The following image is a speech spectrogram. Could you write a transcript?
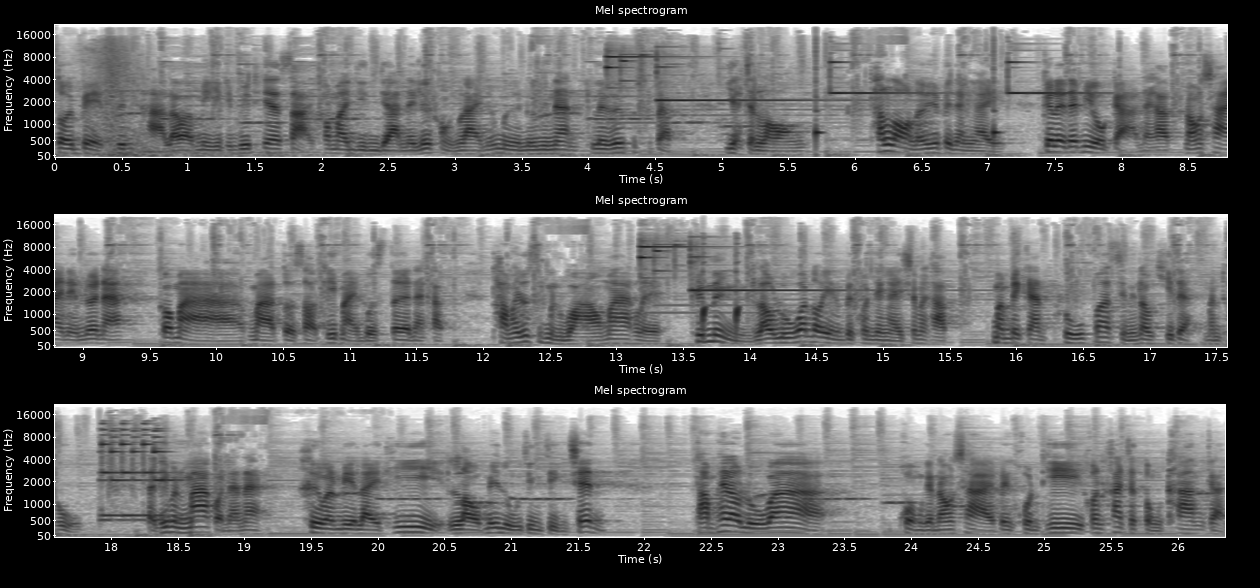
โดยเบสพื้นฐานแล้วอะมีวิทยาศาสตร์เข้ามายืนยันในเรื่องของลายนิ้วมือนู่นนี่นั่นเลยรู้สึกแบบอยากจะลอง ถ้าลองแล้วจะเป็นยังไง ก็เลยได้มีโอกาสนะครับ น้องชายเนมด้วยนะ ก็มามาตรวจสอบที่ My Booster นะครับทำให้รู้สึกมันว้าวมากเลย คือหนึ่งเรารู้ว่าเราเองเป็นคนยังไงใช่ไหมครับ มันเป็นการพิสูจว่าสิ่งที่เราคิดอะมันถูก แต่ที่มันมากกว่านั้นนะคือมันมีอะไรที่เราไม่รู้จริง ๆ เช่นทำให้เรารู้ว่าผมกับน้องชายเป็นคนที่ค่อนข้างจะตรงข้ามกัน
